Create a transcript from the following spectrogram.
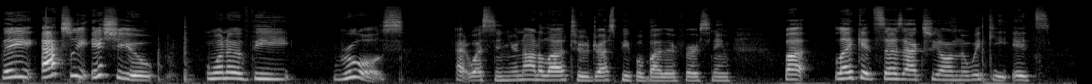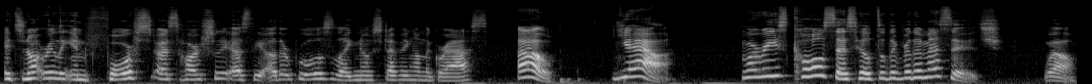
they actually issue one of the rules at Weston. You're not allowed to address people by their first name. But like it says actually on the wiki, it's it's not really enforced as harshly as the other rules, like no stepping on the grass. Oh, yeah. Maurice Cole says he'll deliver the message. Well,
